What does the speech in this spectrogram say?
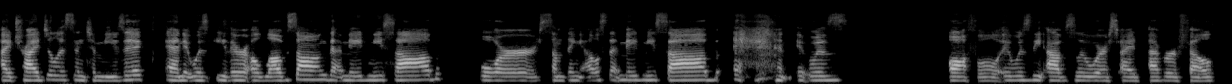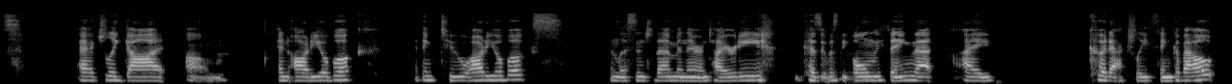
I tried to listen to music and it was either a love song that made me sob or something else that made me sob and it was awful. It was the absolute worst I'd ever felt. I actually got um an audiobook I think two audiobooks and listened to them in their entirety because it was the mm-hmm. only thing that I could actually think about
